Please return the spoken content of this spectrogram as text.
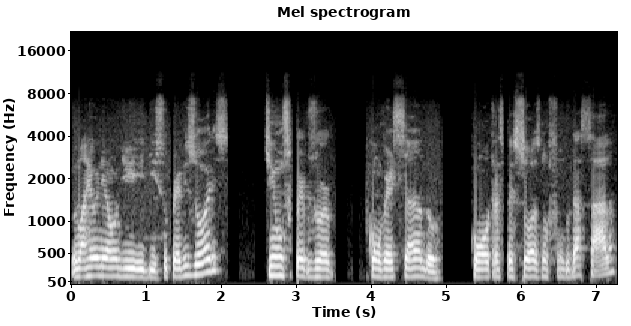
Numa reunião de, de supervisores, tinha um supervisor conversando com outras pessoas no fundo da sala,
